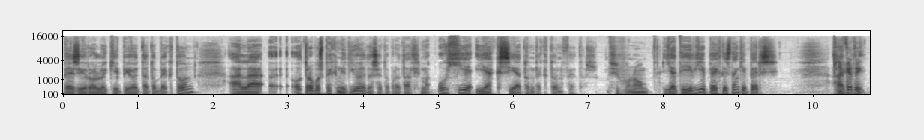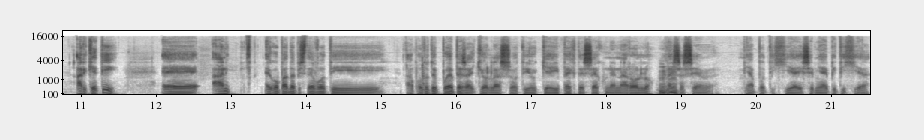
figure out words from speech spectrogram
παίζει ρόλο και η ποιότητα των παικτών, αλλά ε, ο τρόπος παιχνιδιού έδωσε το πρωτάθλημα, όχι η αξία των παικτών φέτος. Συμφωνώ. Γιατί οι ίδιοι οι παίχτες ήταν και πέρσι. Αρκετοί. Αρκετοί. Ε, αν, εγώ πάντα πιστεύω ότι από τότε που έπαιζα κιόλας ότι okay, οι παίκτες έχουν ένα μέσα σε μια αποτυχία ή σε μια επιτυχία,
